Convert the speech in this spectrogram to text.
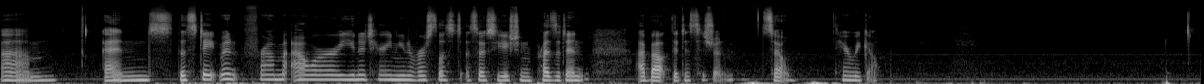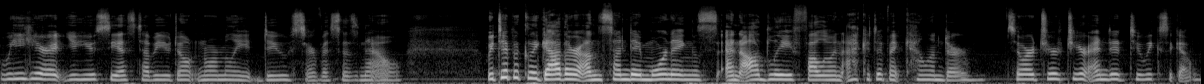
um, and the statement from our Unitarian Universalist Association president about the decision. So here we go. We here at UUCSW don't normally do services now. We typically gather on Sunday mornings and oddly follow an academic calendar, so our church year ended two weeks ago.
